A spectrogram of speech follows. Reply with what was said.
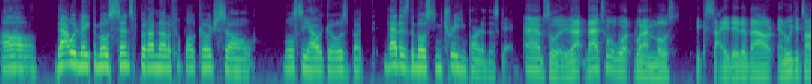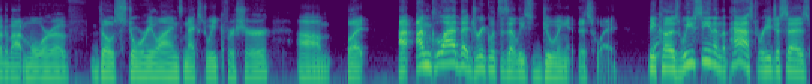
Uh, that would make the most sense, but I'm not a football coach, so we'll see how it goes. But that is the most intriguing part of this game. Absolutely. That that's what what, what I'm most excited about. And we could talk about more of those storylines next week for sure. Um, but I, I'm glad that Drinkwitz is at least doing it this way. Because we've seen in the past where he just says,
